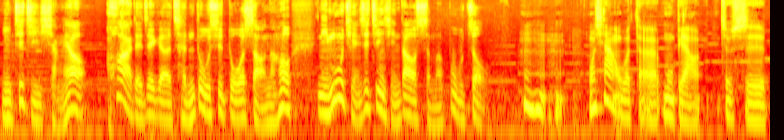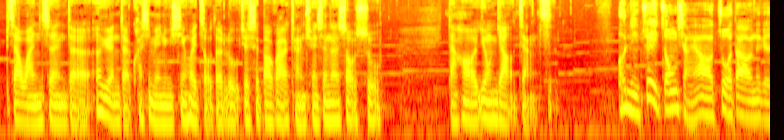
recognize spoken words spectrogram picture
你自己想要跨的这个程度是多少？然后你目前是进行到什么步骤？我想我的目标就是比较完整的二元的跨性别女性会走的路，就是包括可能全身的手术，然后用药这样子。哦，你最终想要做到那个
